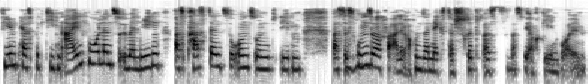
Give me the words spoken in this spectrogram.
vielen Perspektiven einholen, zu überlegen, was passt denn zu uns und eben, was ist mhm. unser, vor allem auch unser nächster Schritt, was, was wir auch gehen wollen.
